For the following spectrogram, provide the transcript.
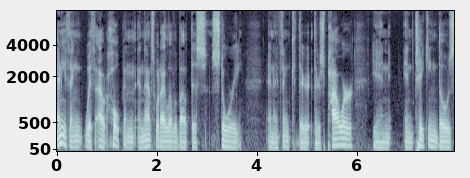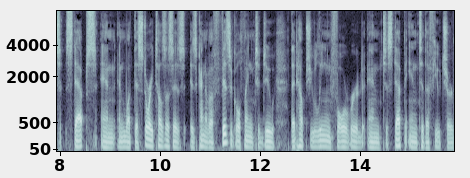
anything without hope, and and that's what I love about this story. And I think there there's power in in taking those steps and and what this story tells us is is kind of a physical thing to do that helps you lean forward and to step into the future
